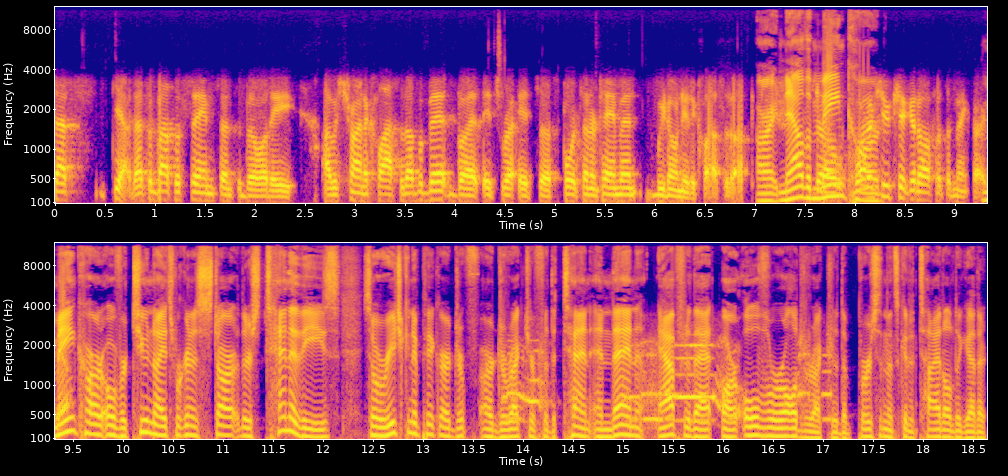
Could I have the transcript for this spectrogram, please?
That's yeah. That's about the same sensibility. I was trying to class it up a bit, but it's it's a sports entertainment. We don't need to class it up. All right, now the So main card. Why don't you kick it off with the main card? main card over two nights. We're going to start. There's ten of these, so we're each going to pick our our director for the ten, and then after that, our overall director, the person that's going to tie it all together.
